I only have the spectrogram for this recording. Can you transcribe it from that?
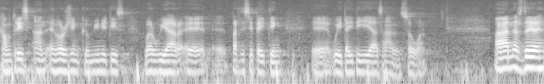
Countries and Emerging Communities, where we are uh, uh participating uh, with ideas and so on. And as the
